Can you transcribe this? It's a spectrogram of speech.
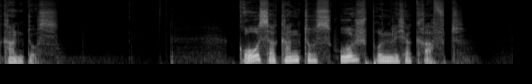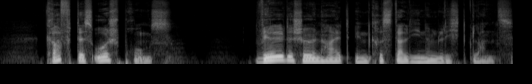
Cantus Großer Cantus ursprünglicher Kraft, Kraft des Ursprungs, wilde Schönheit in kristallinem Lichtglanz.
